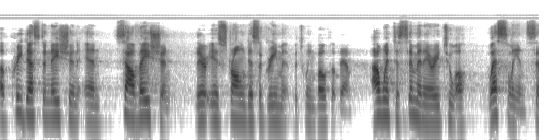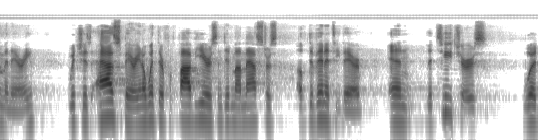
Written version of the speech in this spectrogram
of predestination and salvation, there is strong disagreement between both of them. I went to seminary to a Wesleyan seminary, which is Asbury, and I went there for five years and did my master's of divinity there. And the teachers would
